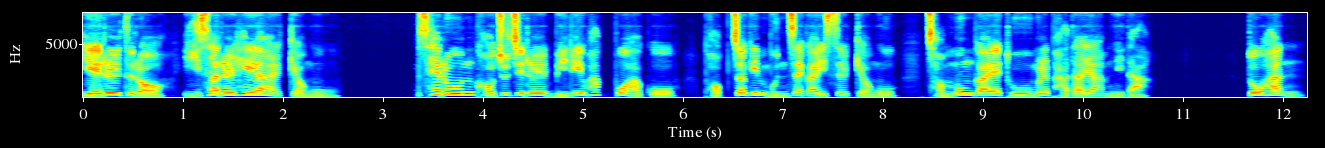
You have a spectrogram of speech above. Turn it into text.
예를 들어 이사를 해야 할 경우 새로운 거주지를 미리 확보하고 법적인 문제가 있을 경우 전문가의 도움을 받아야 합니다. 또한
